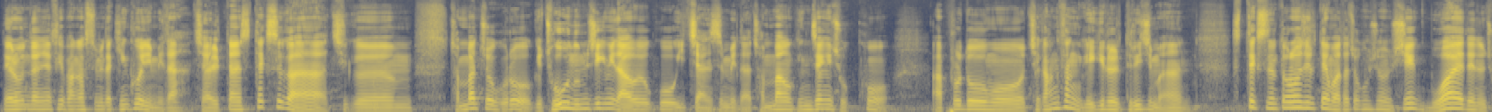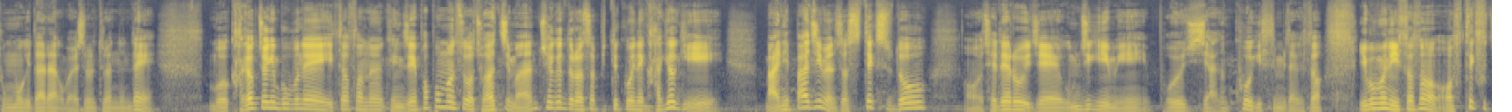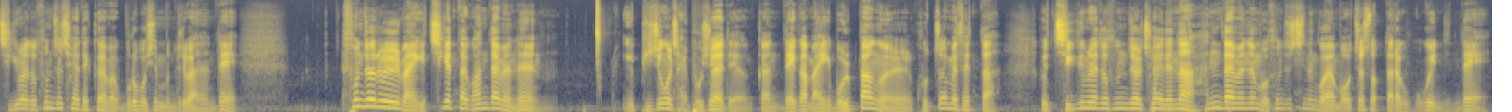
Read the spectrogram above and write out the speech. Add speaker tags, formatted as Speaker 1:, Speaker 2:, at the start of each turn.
Speaker 1: 네, 여러분들 안녕하세요. 반갑습니다. 김코인입니다. 자, 일단 스택스가 지금 전반적으로 그 좋은 움직임이 나오고 있지 않습니다. 전망은 굉장히 좋고 앞으로도 뭐 제가 항상 얘기를 드리지만 스택스는 떨어질 때마다 조금씩 조금씩 모아야 되는 종목이다라고 말씀을 드렸는데 뭐 가격적인 부분에 있어서는 굉장히 퍼포먼스가 좋았지만 최근 들어서 비트코인의 가격이 많이 빠지면서 스택스도 어 제대로 이제 움직임이 보여지지 않고 있습니다. 그래서 이 부분에 있어서 어 스택스 지금이라도 손절 쳐야 될까요? 막 물어보시는 분들이 많은데 손절을 만약에 치겠다고 한다면은 이 비중을 잘 보셔야 돼요. 그러니까 내가 만약에 몰빵을 고점에서 했다. 그 지금이라도 손절 쳐야 되나 한다면은 뭐 손절 치는 거야 뭐 어쩔 수 없다라고 보고 있는데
